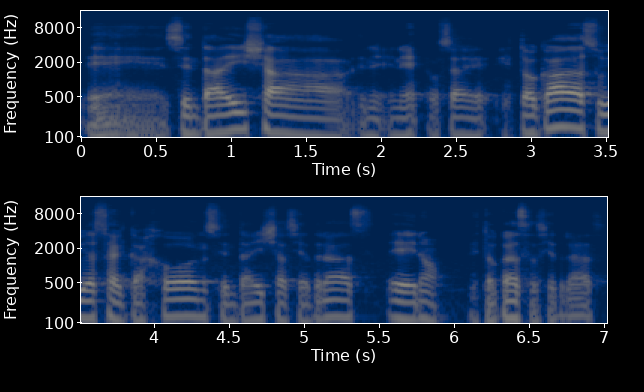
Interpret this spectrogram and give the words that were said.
eh, sentadilla, en- en- o sea, estocada, subidas al cajón, sentadilla hacia atrás, eh, no, estocadas hacia atrás.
